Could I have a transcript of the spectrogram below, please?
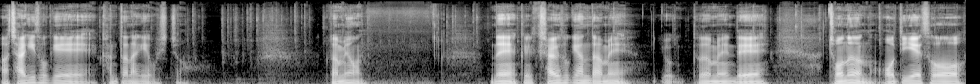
아 자기 소개 간단하게 해보시죠. 그러면 네, 그 자기 소개 한 다음에 요, 그다음에 네 저는 어디에서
